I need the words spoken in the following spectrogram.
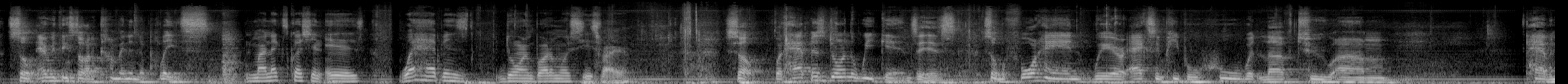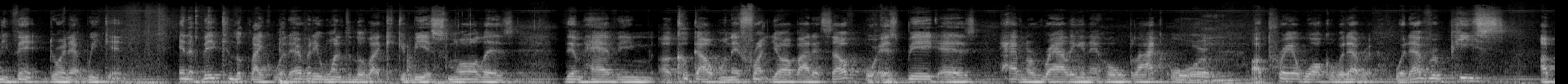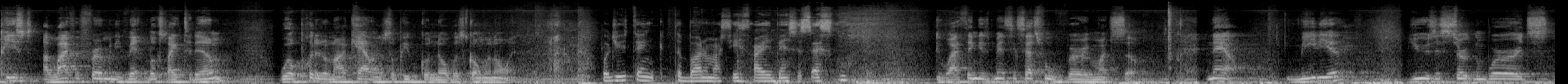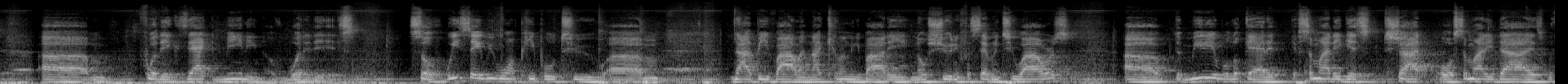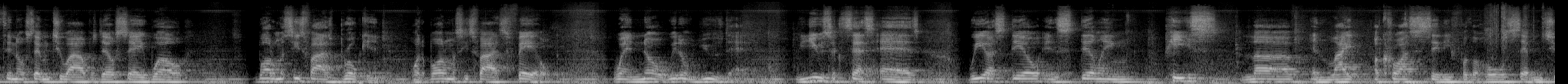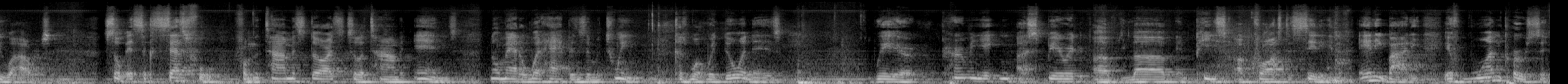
So everything started coming into place. My next question is what happens during Baltimore ceasefire? So, what happens during the weekends is so beforehand, we're asking people who would love to um, have an event during that weekend. An event can look like whatever they want it to look like. It could be as small as them having a cookout on their front yard by themselves, or as big as having a rally in their whole block, or a prayer walk, or whatever. Whatever piece, a piece, a life affirming event looks like to them, we'll put it on our calendar so people can know what's going on. Would you think the Baltimore ceasefire has been successful? Do I think it's been successful? Very much so. Now, media uses certain words um, for the exact meaning of what it is. So if we say we want people to um, not be violent, not kill anybody, no shooting for 72 hours. Uh, the media will look at it. If somebody gets shot or somebody dies within those 72 hours, they'll say, well, Baltimore ceasefire is broken or the Baltimore ceasefire has failed. When no, we don't use that. We use success as we are still instilling peace, love, and light across the city for the whole 72 hours. So it's successful from the time it starts to the time it ends, no matter what happens in between. Because what we're doing is we're permeating a spirit of love and peace across the city. And if anybody, if one person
